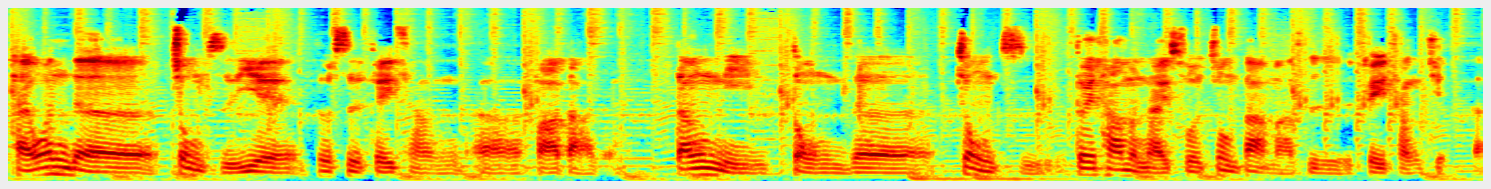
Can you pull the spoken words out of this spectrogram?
台湾的种植业都是非常呃发达的。当你懂得种植，对他们来说种大麻是非常简单。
